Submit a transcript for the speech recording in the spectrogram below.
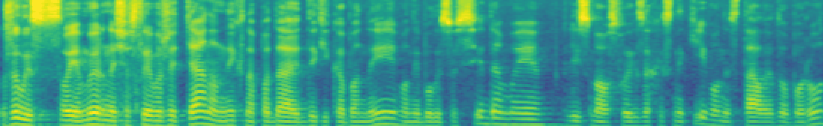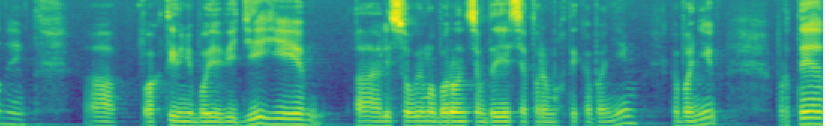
жили своє мирне, щасливе життя, на них нападають дикі кабани, вони були сусідами, ліс мав своїх захисників, вони стали до оборони, активні бойові дії. Лісовим оборонцям вдається перемогти кабанів. кабанів. Проте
